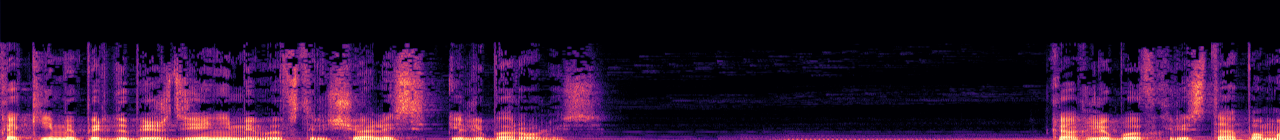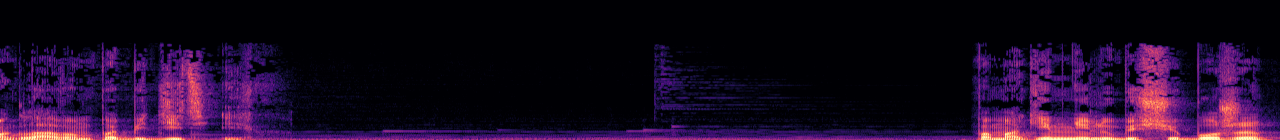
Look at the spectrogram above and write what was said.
Какими предубеждениями вы встречались или боролись? Как любовь Христа помогла вам победить их? Помоги мне, любящий Боже,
